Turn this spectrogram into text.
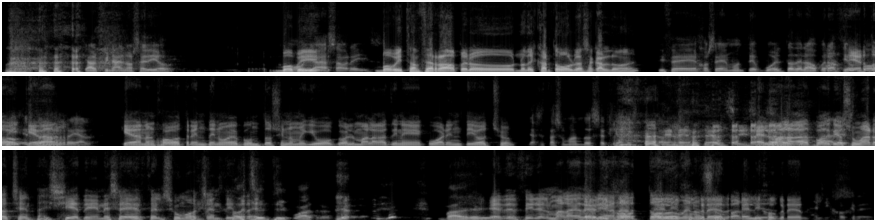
que al final no se dio. Bobby, ya sabréis. Bobby está encerrado, pero no descarto volver a sacarlo, ¿eh? Dice José del Monte, vuelta de la operación cierto, Bobby, esto quedan- no es real. Quedan en juego 39 puntos, si no me equivoco. El Málaga tiene 48. Ya se está sumando Sergio. El Excel, sí, sí. El Málaga Vale. podría sumar 87. En ese Excel suma 83. 84. Madre mía. Es decir, el Málaga debería Elijo, ganar todo elijo menos creer, un partido. elijo creer. Elijo creer.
